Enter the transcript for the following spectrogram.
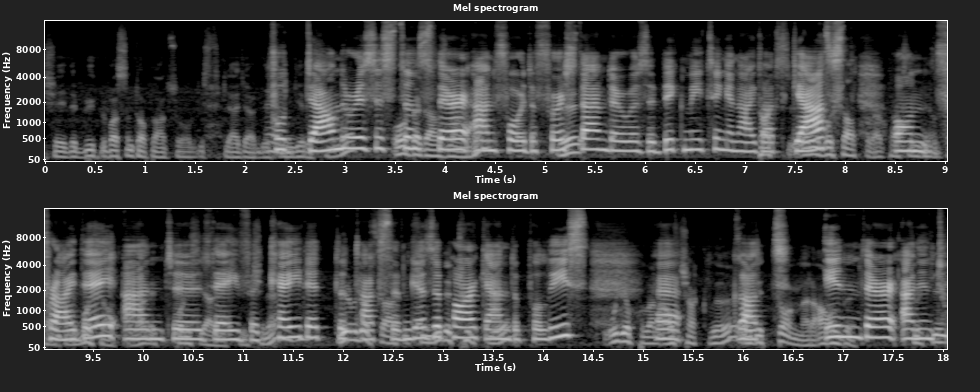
şeyde büyük bir basın toplantısı oldu İstiklal Caddesi'nin put down the resistance there and for the first time there was a big meeting and I got gassed on Friday and uh, they vacated the 24 saat Taksim Gezi Park and the police uh, got ödetti onlara aldı. in there and in 24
